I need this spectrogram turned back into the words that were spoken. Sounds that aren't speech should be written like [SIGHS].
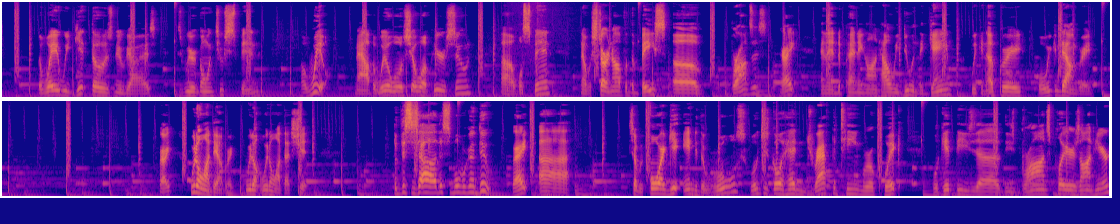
the way we get those new guys is we are going to spin a wheel. Now the wheel will show up here soon. Uh, we'll spin. Now we're starting off with the base of bronzes, right? And then depending on how we do in the game, we can upgrade or we can downgrade. Right? We don't want downgrade. We don't we don't want that shit. But this is uh this is what we're gonna do, right? Uh so before I get into the rules, we'll just go ahead and draft the team real quick. We'll get these uh, these bronze players on here,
